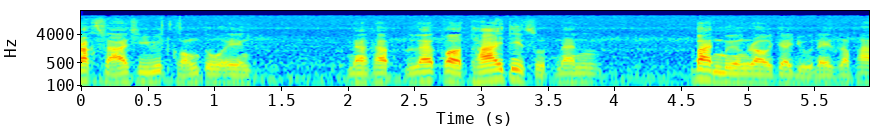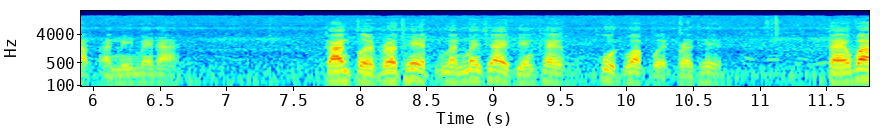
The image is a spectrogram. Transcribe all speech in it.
รักษาชีวิตของตัวเองนะครับ และก็ท้ายที่สุดนั้น บ้านเมืองเราจะอยู่ในสภาพอันนี้ไม่ได้ การเปิดประเทศมันไม่ใช่เพียงแค่พูดว่าเปิดประเทศ แต่ว่า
